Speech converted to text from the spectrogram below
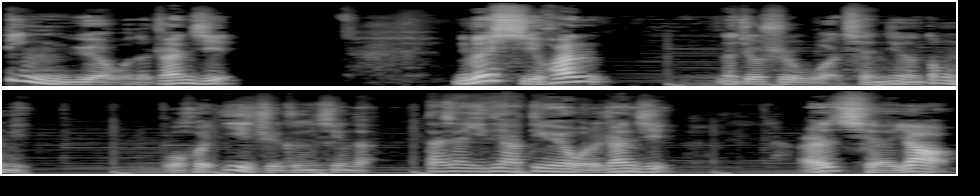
订阅我的专辑，你们喜欢，那就是我前进的动力，我会一直更新的。大家一定要订阅我的专辑，而且要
